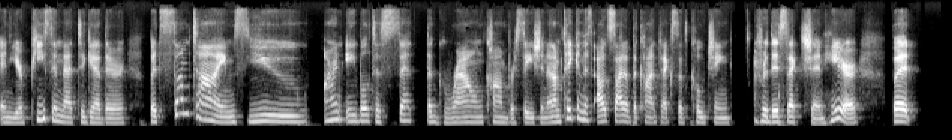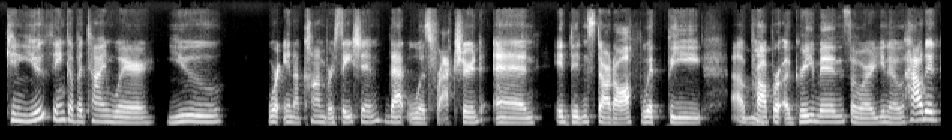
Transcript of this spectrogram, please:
and you're piecing that together but sometimes you aren't able to set the ground conversation. And I'm taking this outside of the context of coaching for this section here, but can you think of a time where you were in a conversation that was fractured and it didn't start off with the uh, mm-hmm. proper agreements or you know how did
